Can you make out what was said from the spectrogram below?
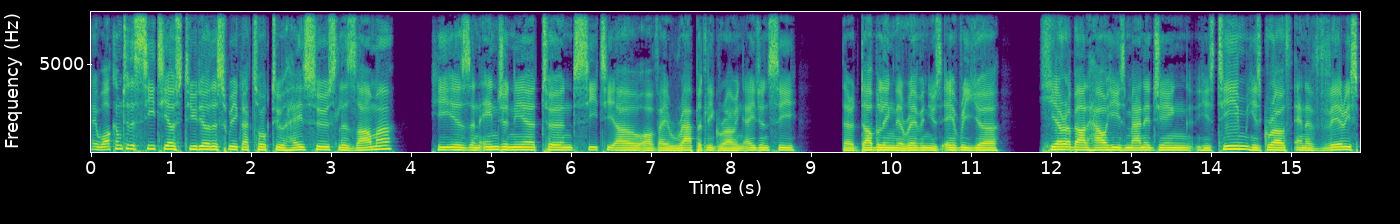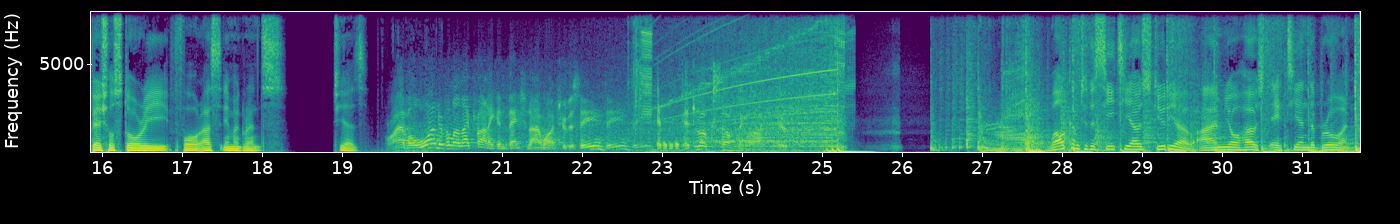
Hey, welcome to the CTO studio this week. I talked to Jesus Lizama. He is an engineer turned CTO of a rapidly growing agency. They're doubling their revenues every year. Hear about how he's managing his team, his growth, and a very special story for us immigrants. Cheers. Well, I have a wonderful electronic invention I want you to see. see, see. It, it looks something like this. Welcome to the CTO studio. I'm your host, Etienne de Bruin.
